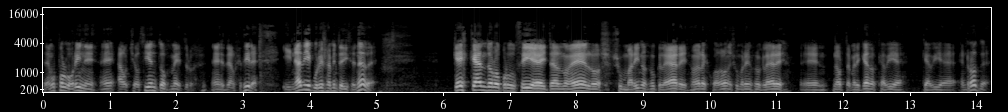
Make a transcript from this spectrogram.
tenemos polvorines eh, a 800 metros eh, de Algeciras y nadie curiosamente dice nada. ¿Qué escándalo producía y tal, no eh, los submarinos nucleares, no el escuadrón de submarinos nucleares norteamericanos que había que había en Rota?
